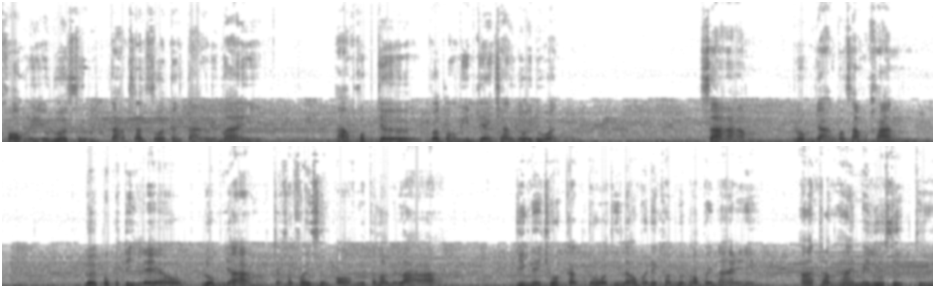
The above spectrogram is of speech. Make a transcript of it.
ของเหลวรั่วซึมตามสัดส่วนต่างๆ หรือไม่ หากพบเจอก็ต้องรีบแจ้งช่างโดยด่วน 3. ลมยางก็สำคัญ ดยปกติแล้วลมยางจะค่อยๆซึมออกอยู่ตลอดเวลา ยิ่งในช่วงกักตัวที่เราไม่ได้ขับรถออกไปไหน อาจทำให้ไม่รู้สึกถึง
